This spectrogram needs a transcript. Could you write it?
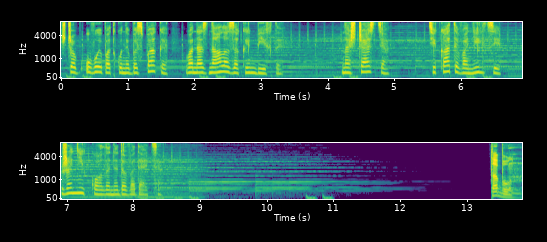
щоб у випадку небезпеки вона знала, за ким бігти. На щастя, тікати ванільці вже ніколи не доведеться. Табун.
